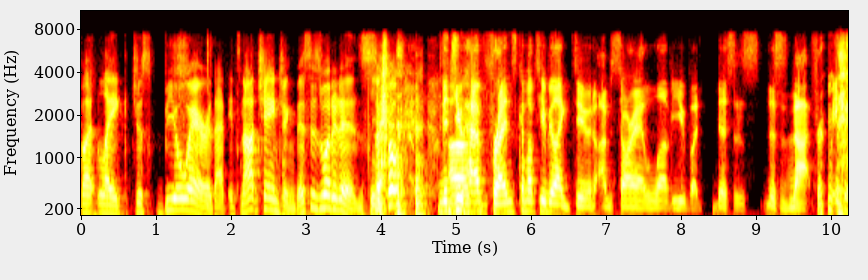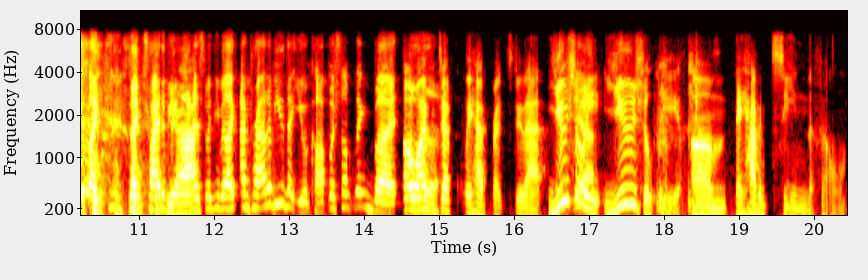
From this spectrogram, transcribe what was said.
But like just be aware that it's not changing. This is what it is. So Did you um, have friends come up to you and be like, "Dude, I'm sorry, I love you, but this is this is not for me." like, like try to be Yeah. honest with you. Be like, "I'm proud of you that you accomplished something, but Oh, I've definitely had friends do that. Usually, usually, um, they haven't seen the film.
